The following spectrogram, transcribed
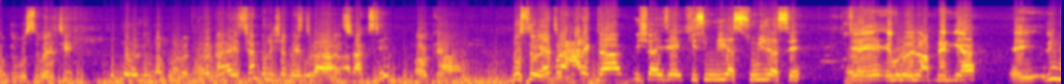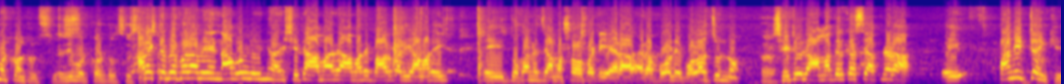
ওকে বুঝতে পেরেছি। উপরে কিন্তু আপনারা ধরেন। স্যাম্পল হিসাবে এগুলা Strip light আছে। রাখছি। ওকে বুঝতে পেরেছি। এরপরে আরেকটা বিষয় যে কিছু ইয়া সুইচ আছে যে এগুলো হলো আপনার গিয়া এই remote control switch remote control switch আরেকটা ব্যাপার আমি না বললেই নয় সেটা আমার আমার বারবারই আমার এই এই দোকানে যে আমার সহপাঠী এরা এরা বলে বলার জন্য। হ্যাঁ। সেটা হলো আমাদের কাছে আপনারা এই পানির ট্যাঙ্কি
